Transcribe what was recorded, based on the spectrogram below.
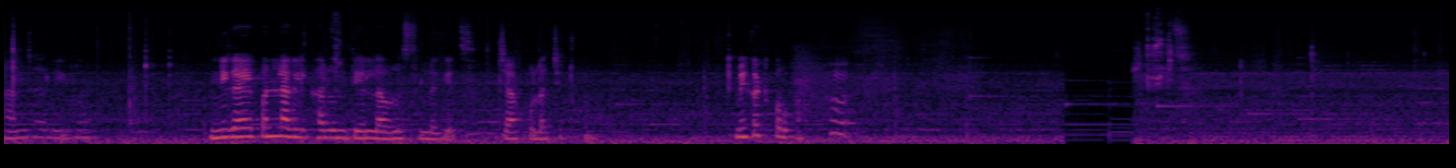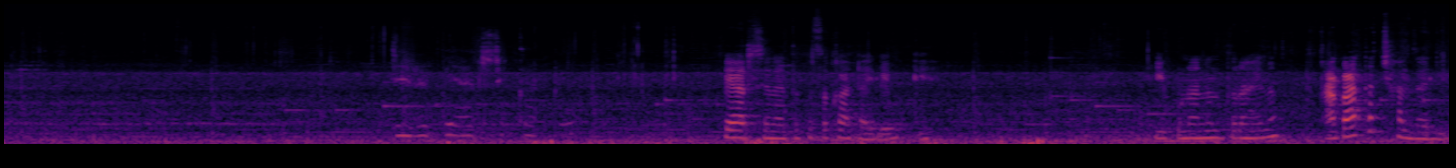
छान झाली ग. निगाई पण लागली खालून तेल लावलं असतं लगेच. चाकूला चिटकून. मी कट करू का? प्यारसे नाही तर कसं काटायले ओके ही पुन्हा नंतर आहे ना? अगं आता छान झाली.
